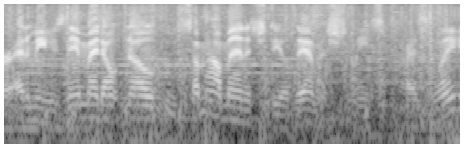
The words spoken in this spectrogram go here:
or enemy whose name I don't know, who somehow managed to deal damage to me, surprisingly.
